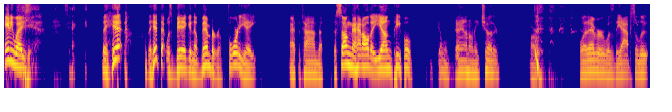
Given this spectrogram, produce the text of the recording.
Anyways, Yeah, exactly. the hit the hit that was big in November of 48 at the time, the, the song that had all the young people going down on each other or whatever was the absolute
